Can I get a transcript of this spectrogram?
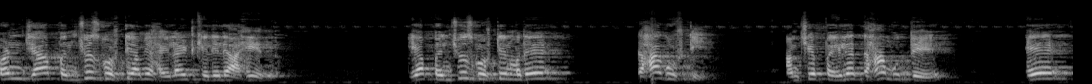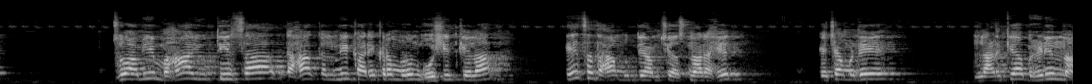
पण ज्या पंचवीस गोष्टी आम्ही हायलाईट केलेल्या आहेत या पंचवीस गोष्टींमध्ये दहा गोष्टी आमचे पहिले दहा मुद्दे हे जो आम्ही महायुतीचा दहा कलमी कार्यक्रम म्हणून घोषित केला हेच दहा मुद्दे आमचे असणार आहेत. याच्यामध्ये लाडक्या बहिणींना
